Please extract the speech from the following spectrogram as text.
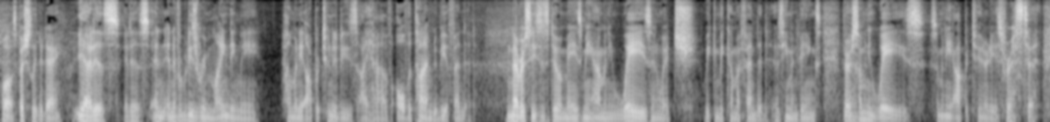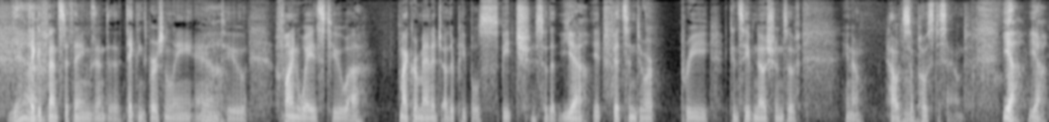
well, especially today. Yeah, it is. It is. And and everybody's reminding me how many opportunities I have all the time to be offended. It never ceases to amaze me how many ways in which we can become offended as human beings. There are so many ways, so many opportunities for us to Yeah. take offense to things and to take things personally and Yeah. to find ways to uh, micromanage other people's speech so that Yeah. it fits into our preconceived notions of, you know, how it's supposed to sound. Yeah, yeah.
